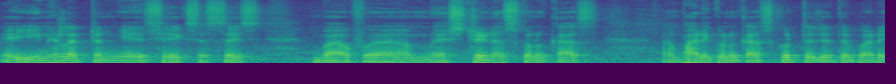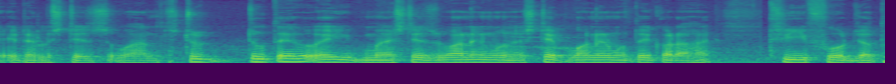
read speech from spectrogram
এই ইনহেলারটা নিয়ে এসে এক্সারসাইজ বা স্ট্রেনাস কোনো কাজ ভারী কোনো কাজ করতে যেতে পারে। এটা হলো স্টেজ ওয়ান টু টুতেও এই স্টেজ ওয়ানের মধ্যে স্টেপ ওয়ানের মতোই করা হয়। থ্রি ফোর যত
